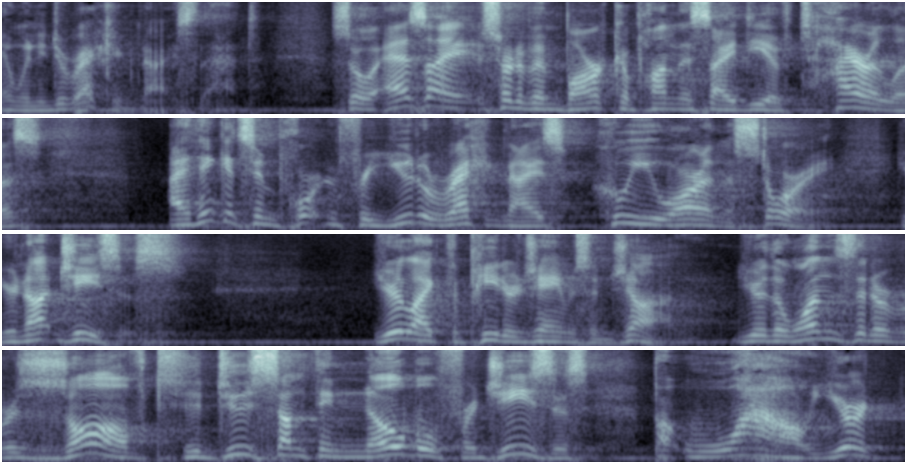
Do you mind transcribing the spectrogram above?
and we need to recognize that. So, as I sort of embark upon this idea of tireless, I think it's important for you to recognize who you are in the story. You're not Jesus, you're like the Peter, James, and John. You're the ones that are resolved to do something noble for Jesus, but wow, your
